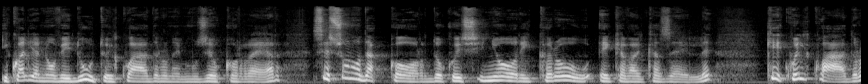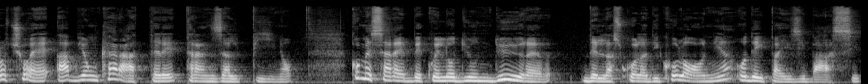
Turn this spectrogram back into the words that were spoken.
i quali hanno veduto il quadro nel Museo Correr, se sono d'accordo coi signori Crow e Cavalcaselle che quel quadro, cioè, abbia un carattere transalpino, come sarebbe quello di un Dürer della scuola di Colonia o dei Paesi Bassi,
